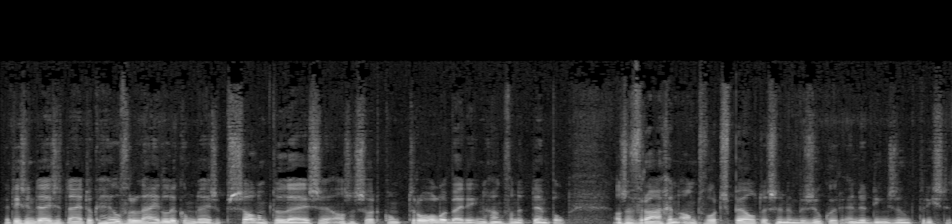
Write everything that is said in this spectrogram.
Het is in deze tijd ook heel verleidelijk om deze psalm te lezen als een soort controle bij de ingang van de tempel, als een vraag- en antwoordspel tussen een bezoeker en de dienstdoend priester.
